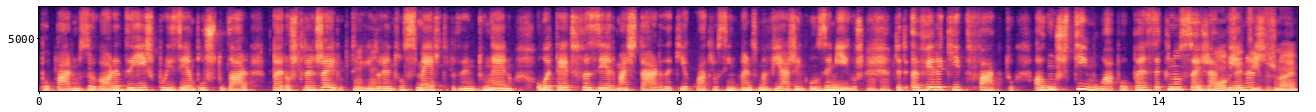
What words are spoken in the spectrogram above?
pouparmos agora, de ir, por exemplo, estudar para o estrangeiro, uhum. durante um semestre, durante um ano, ou até de fazer mais tarde, daqui a 4 ou 5 anos, uma viagem com os amigos. Uhum. Portanto, haver aqui, de facto, algum estímulo à poupança que não seja com apenas... objetivos, não é?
